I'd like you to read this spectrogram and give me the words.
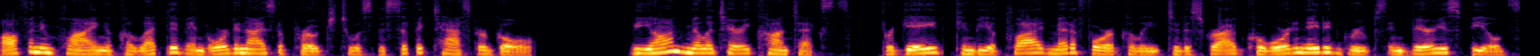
often implying a collective and organized approach to a specific task or goal. Beyond military contexts, brigade can be applied metaphorically to describe coordinated groups in various fields,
